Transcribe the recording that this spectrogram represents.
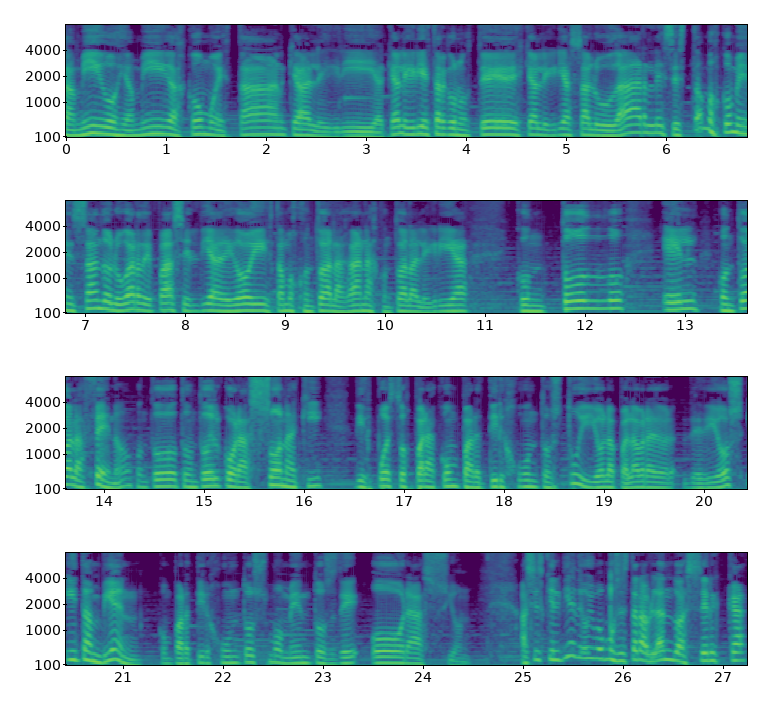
amigos y amigas, ¿cómo están? Qué alegría, qué alegría estar con ustedes, qué alegría saludarles. Estamos comenzando Lugar de Paz el día de hoy, estamos con todas las ganas, con toda la alegría, con todo el, con toda la fe, ¿no? Con todo, con todo el corazón aquí, dispuestos para compartir juntos tú y yo la palabra de Dios y también compartir juntos momentos de oración. Así es que el día de hoy vamos a estar hablando acerca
